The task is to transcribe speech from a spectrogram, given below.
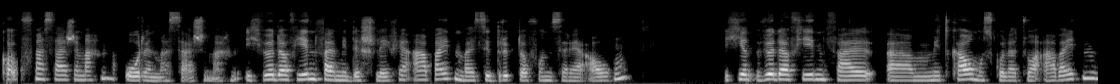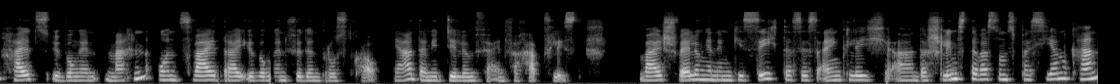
Kopfmassage machen, Ohrenmassage machen. Ich würde auf jeden Fall mit der Schläfe arbeiten, weil sie drückt auf unsere Augen. Ich würde auf jeden Fall ähm, mit Kaumuskulatur arbeiten, Halsübungen machen und zwei, drei Übungen für den Brustkorb, ja, damit die Lymphe einfach abfließt. Weil Schwellungen im Gesicht, das ist eigentlich äh, das Schlimmste, was uns passieren kann.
